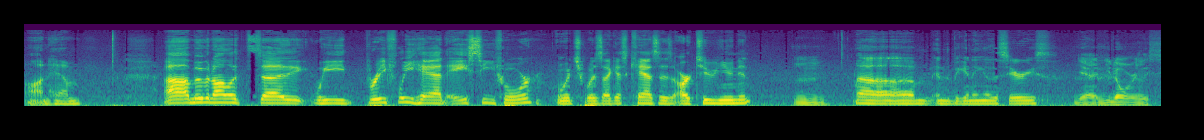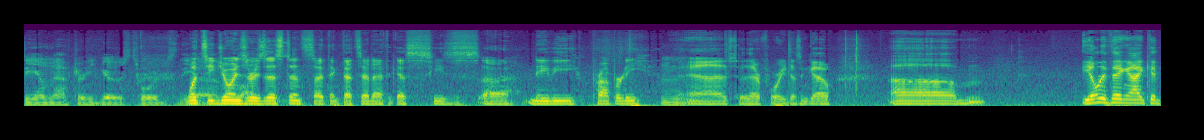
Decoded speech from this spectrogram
on him. Uh, moving on, let's. Uh, we briefly had AC4, which was I guess Kaz's R2 unit Mm. um, in the beginning of the series. Yeah, and you don't really see him after he goes towards the. Once he uh, joins the resistance, I think that's it. I guess he's uh, Navy property, Mhm. uh, so therefore he doesn't go. Um, the only thing I could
